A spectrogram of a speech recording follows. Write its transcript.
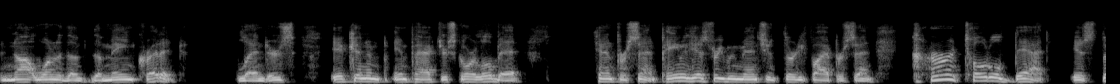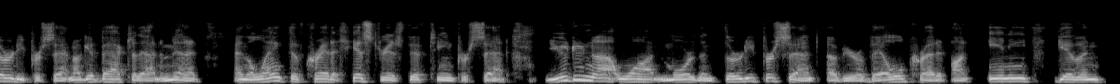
not one of the the main credit lenders, it can Im- impact your score a little bit. 10%. Payment history, we mentioned 35%. Current total debt is 30%. And I'll get back to that in a minute. And the length of credit history is 15%. You do not want more than 30% of your available credit on any given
